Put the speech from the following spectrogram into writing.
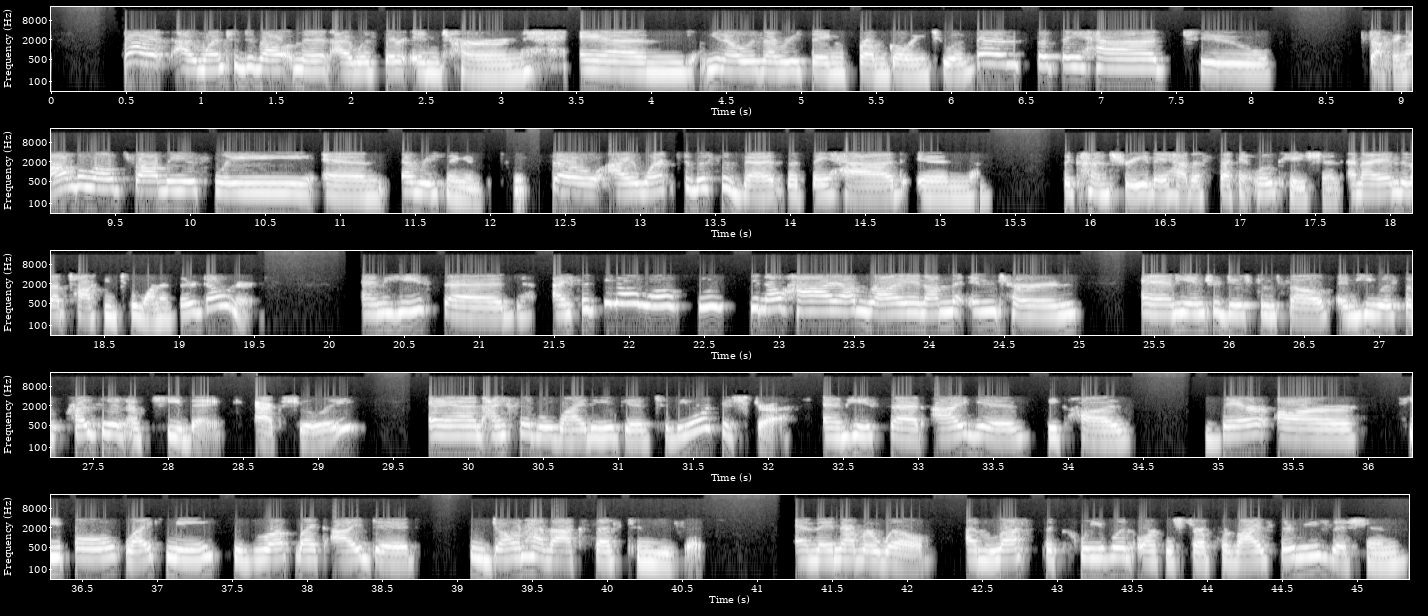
But I went to development. I was their intern. And, you know, it was everything from going to events that they had to stuffing envelopes, obviously, and everything in between. So I went to this event that they had in the country. They had a second location, and I ended up talking to one of their donors. And he said, I said, you know, well, you know, hi, I'm Ryann, I'm the intern. And he introduced himself, and he was the president of KeyBank, actually. And I said, well, why do you give to the orchestra? And he said, I give because there are people like me who grew up like I did who don't have access to music, and they never will unless the Cleveland Orchestra provides their musicians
